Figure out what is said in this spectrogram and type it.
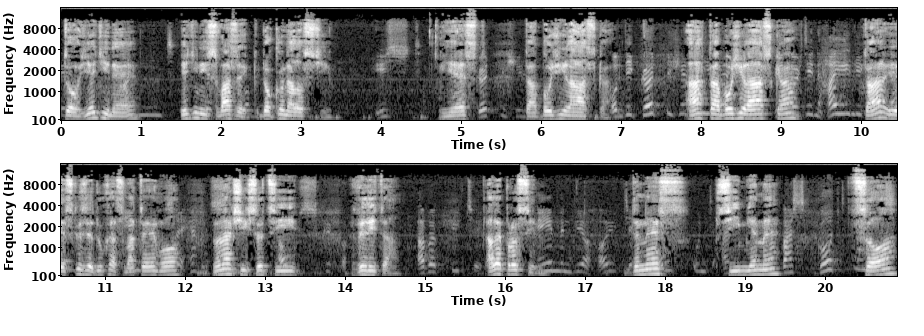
To jediné, jediný svazek dokonalosti je ta boží láska. A ta boží láska, ta je skrze Ducha Svatého do našich srdcí vylita. Ale prosím, dnes přijměme, co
